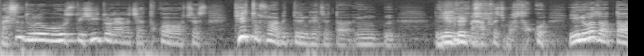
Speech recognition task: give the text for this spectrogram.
насан туршаагүй өөрсдөө шийдвэр гаргаж чадахгүй байгаа учраас тэр тусмаа бид нар ингэж одоо юунд нь нэглүүлж халдаж болохгүй. Энэ бол одоо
